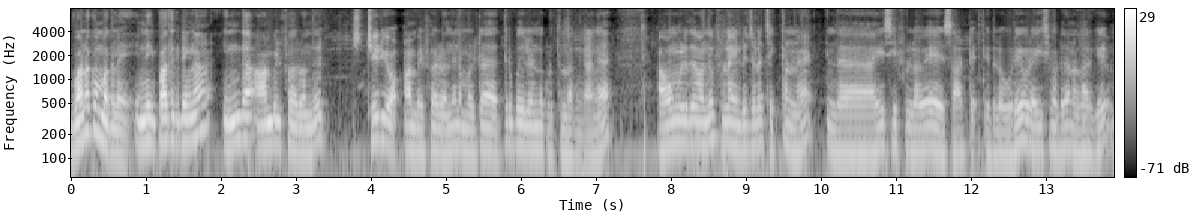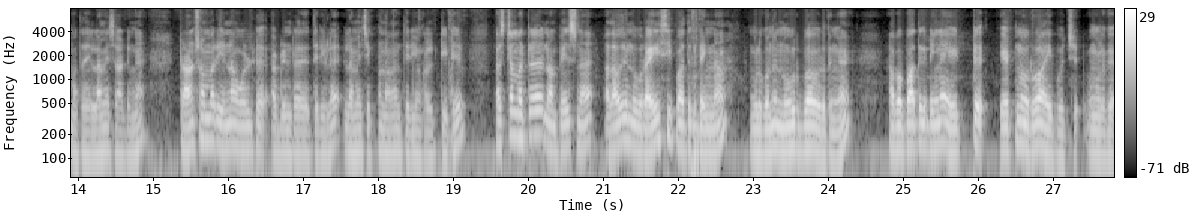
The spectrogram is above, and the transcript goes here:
வணக்கம் மகளே இன்றைக்கி பார்த்துக்கிட்டிங்கன்னா இந்த ஆம்பிள்ஃபயர் வந்து ஸ்டீரியோ ஆம்பிள்ஃபயர் வந்து நம்மள்கிட்ட திருப்பதியிலேருந்து கொடுத்துருந்தாங்க அவங்களத வந்து ஃபுல்லாக இண்டிவிஜுவலாக செக் பண்ணேன். இந்த ஐசி ஃபுல்லாகவே ஷார்ட்டு இதில் ஒரே ஒரு ஐசி மட்டும் தான் நல்லாயிருக்கு மற்ற எல்லாமே ஷார்ட்டுங்க ட்ரான்ஸ்ஃபார்மர் என்ன வோல்ட்டு அப்படின்றது தெரியல. எல்லாமே செக் பண்ணால் தான் தெரியும் கழட்டிட்டு. கஸ்டமர்கிட்ட நான் பேசினேன். அதாவது இந்த ஒரு ஐசி பார்த்துக்கிட்டிங்கன்னா உங்களுக்கு வந்து நூறுரூபா வருதுங்க. அப்போ பார்த்துக்கிட்டிங்கன்னா எட்டு எட்நூறுரூவா ஆகிப்போச்சு உங்களுக்கு.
